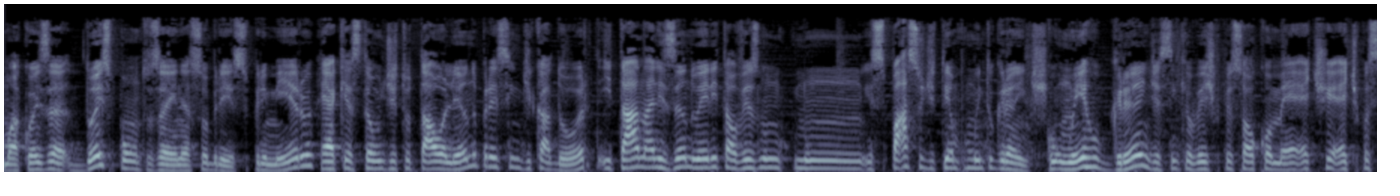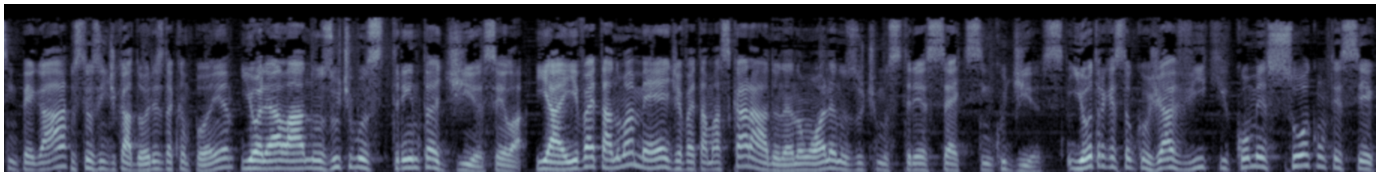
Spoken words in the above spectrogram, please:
uma coisa, dois pontos aí, né, sobre isso. Primeiro é a questão de tu tá olhando para esse indicador e tá analisando ele talvez num, num, espaço de tempo muito grande. Um erro grande, assim, que eu vejo que o pessoal comete é, tipo assim, pegar os teus indicadores da campanha e olhar lá nos últimos 30 dias, sei lá. E aí vai estar tá numa média, vai estar tá mascarado, né? Não olha nos últimos 3, 7, 5 dias. E outra questão que eu já vi que começou a acontecer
